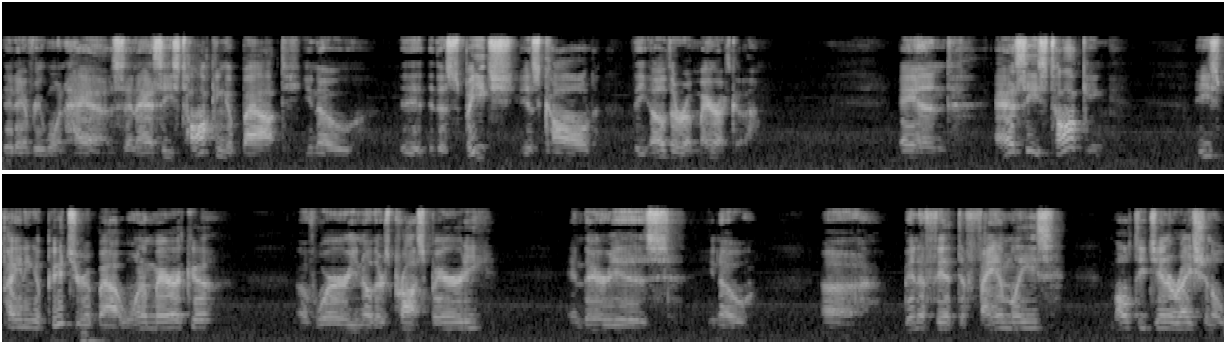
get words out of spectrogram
that everyone has, and as he's talking about, you know, the, the speech is called "The Other America," and as he's talking he's painting a picture about one America of where you know there's prosperity and there is you know uh, benefit to families, multi generational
